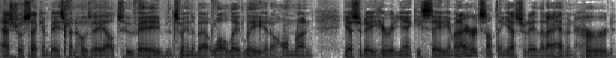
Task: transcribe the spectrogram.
Astros second baseman Jose Altuve. Been swinging the bat well lately. Hit a home run yesterday here at Yankee Stadium, and I heard something yesterday that I haven't heard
